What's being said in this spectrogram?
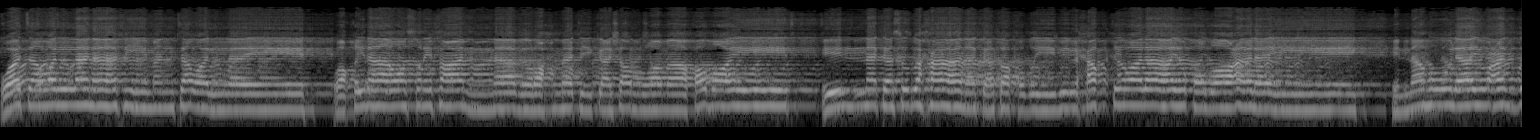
وتولنا في من توليت وقنا واصرف عنا برحمتك شر ما قضيت. إنك سبحانك تقضي بالحق ولا يقضى عليك. إنه لا يعز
